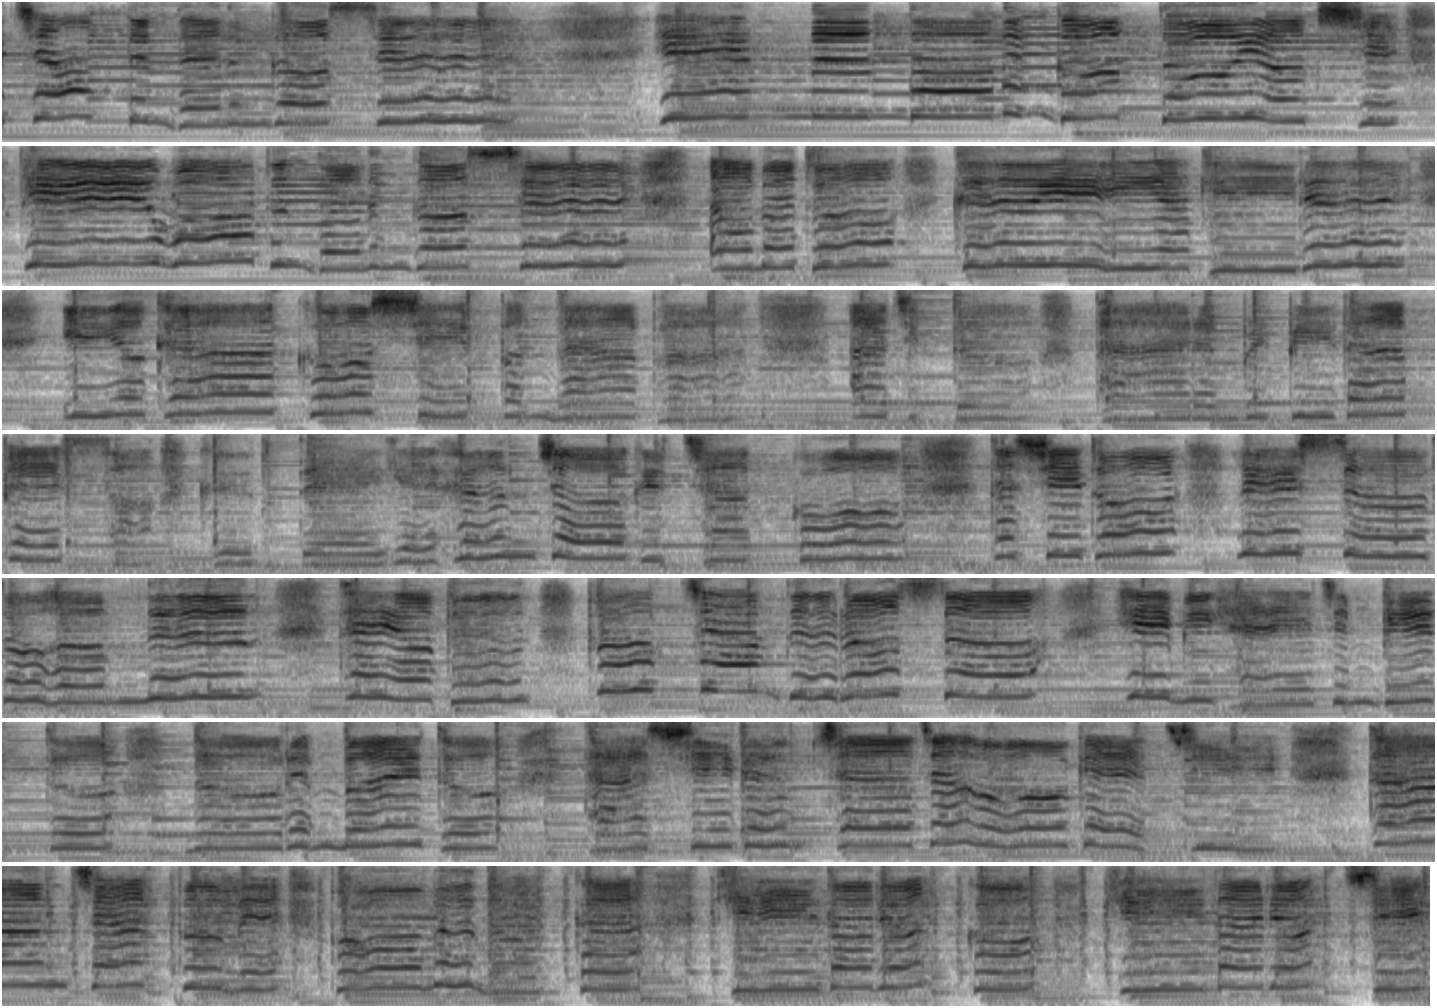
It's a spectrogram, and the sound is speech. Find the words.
시작된다는 것을 잊는다는 것도 역시 비워둔다는 것을 아마도 그 이야기를 이어가고 싶었나 봐. 아직도 파란 불빛 앞에서 그때의 흔적을 찾고 다시 돌릴 수 희미해진 빛도 노랫말도 다시금 찾아오겠지. 다음 작품에 봄은 올까? 기다렸고 기다렸지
